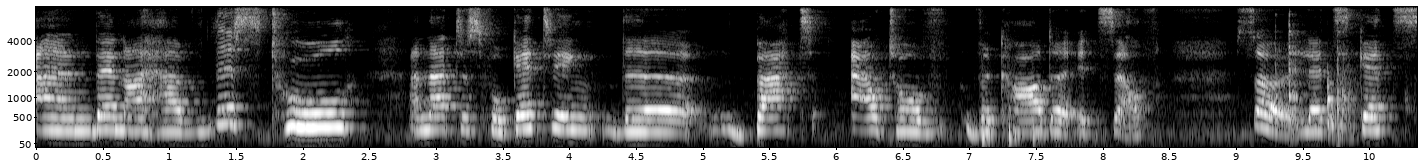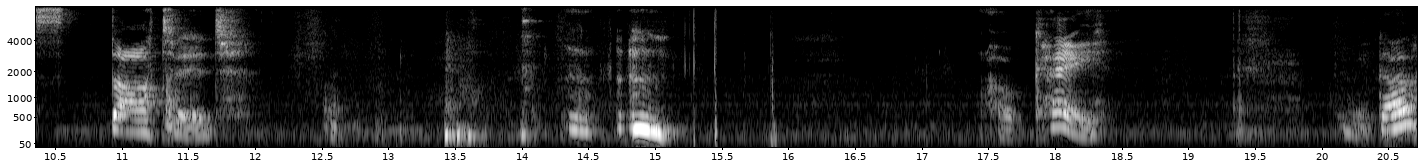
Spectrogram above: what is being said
And then I have this tool and that is for getting the batt out of the carder itself. So let's get started. Okay, here we go.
